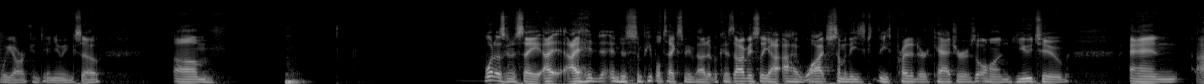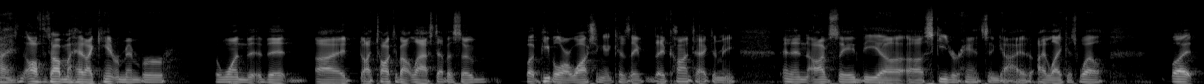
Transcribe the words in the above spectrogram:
we are continuing. So, um, what I was going to say, I, I had and some people text me about it because obviously I, I watched some of these these predator catchers on YouTube, and I, off the top of my head, I can't remember the one that, that I I talked about last episode, but people are watching it because they've they've contacted me, and then obviously the uh, uh, Skeeter Hansen guy I like as well, but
